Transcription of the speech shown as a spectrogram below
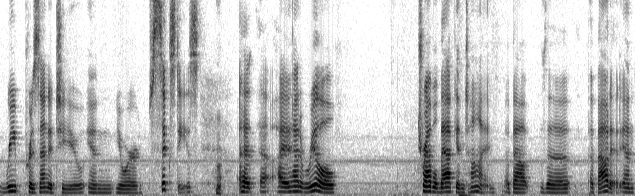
represented to you in your 60s, I, I had a real travel back in time about the about it. And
